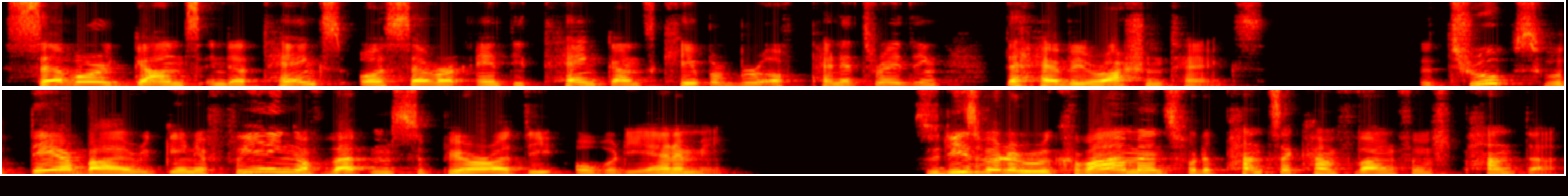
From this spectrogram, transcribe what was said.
several guns in their tanks or several anti-tank guns capable of penetrating the heavy Russian tanks. The troops would thereby regain a feeling of weapon superiority over the enemy. So these were the requirements for the Panzerkampfwagen 5 Panther,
